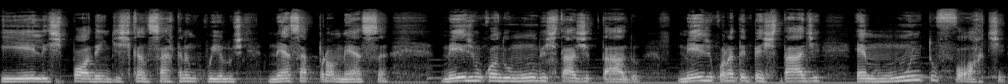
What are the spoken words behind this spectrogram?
e eles podem descansar tranquilos nessa promessa, mesmo quando o mundo está agitado, mesmo quando a tempestade é muito forte,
